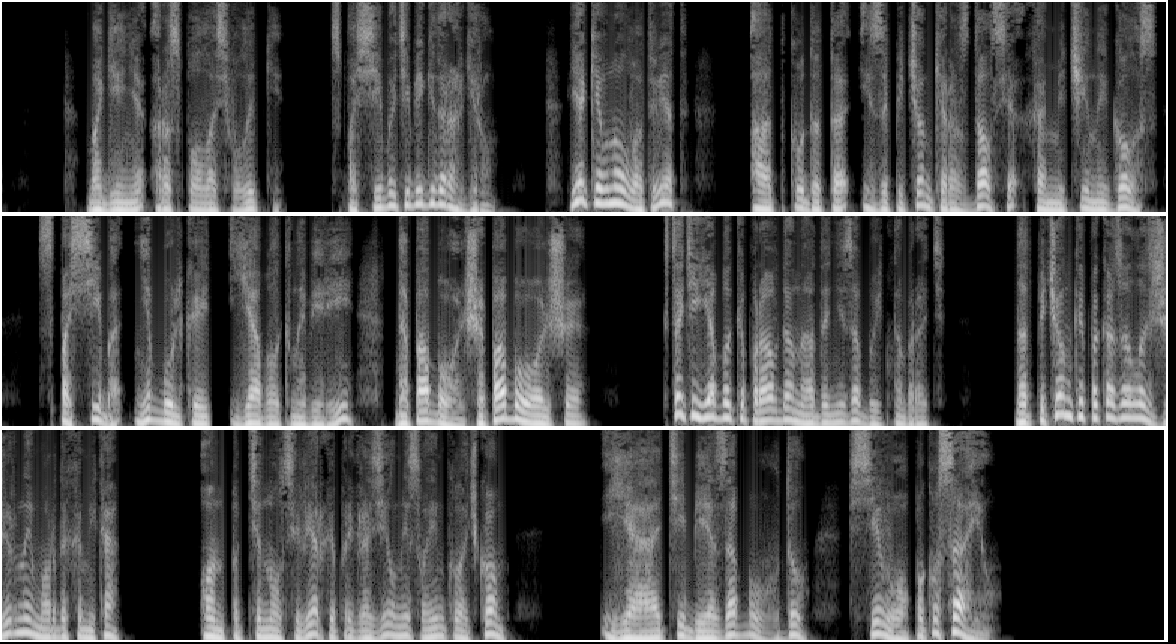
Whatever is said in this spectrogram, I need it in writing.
Богиня расплылась в улыбке. «Спасибо тебе, Гидраргерум». Я кивнул в ответ, а откуда-то из-за печенки раздался хомячиный голос. Спасибо, не булькает. Яблок набери. Да побольше, побольше. Кстати, яблоко, правда, надо не забыть набрать. Над печенкой показалась жирная морда хомяка. Он подтянулся вверх и пригрозил мне своим кулачком. «Я тебе забуду. Всего покусаю».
